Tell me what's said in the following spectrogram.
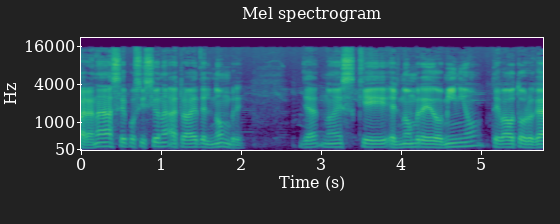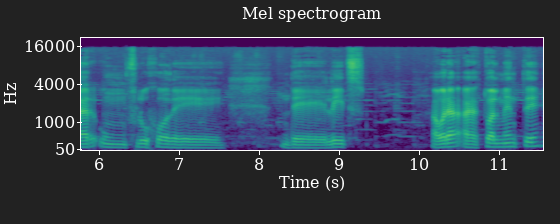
para nada se posiciona a través del nombre. Ya no es que el nombre de dominio te va a otorgar un flujo de, leads. Ahora, actualmente,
